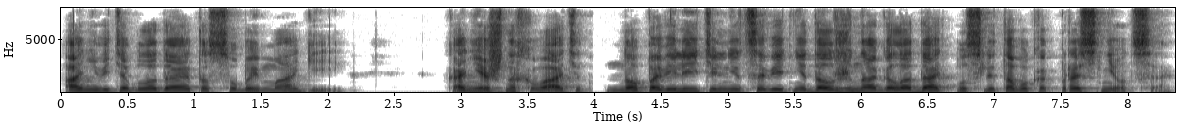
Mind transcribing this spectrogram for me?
Они ведь обладают особой магией. Конечно, хватит, но повелительница ведь не должна голодать после того, как проснется.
